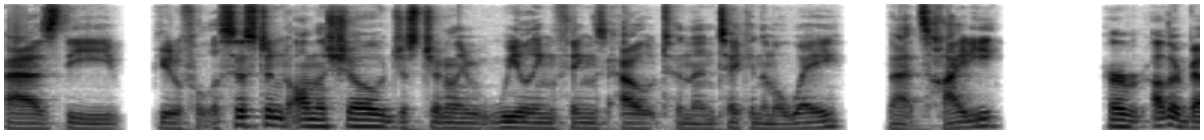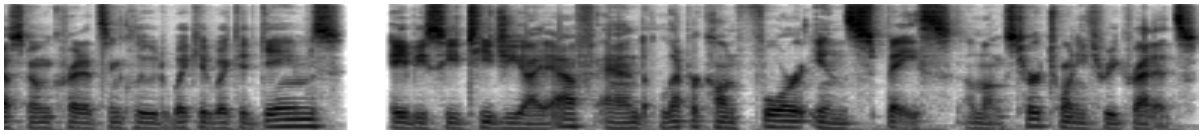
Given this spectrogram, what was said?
as the beautiful assistant on the show, just generally wheeling things out and then taking them away. That's Heidi. Her other best known credits include Wicked Wicked Games, ABC TGIF, and Leprechaun 4 in Space, amongst her 23 credits.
